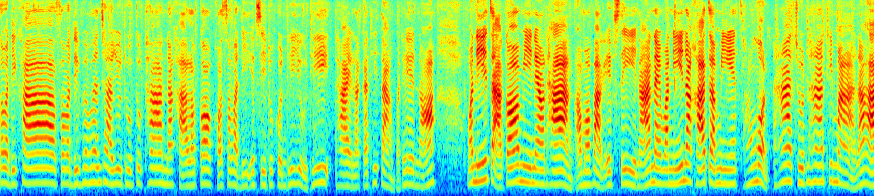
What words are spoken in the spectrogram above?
สวัสดีค่ะ สวัสดีเพื่อนๆชาว YouTube ทุกท่านนะคะ แล้วก็ขอสวัสดี FC ทุกคนที่อยู่ที่ไทยและก็ที่ต่างประเทศเนาะวันนี้จ๋าก็มีแนวทางเอามาฝาก FC นะในวันนี้นะคะจะมีทั้งหมด 5 ชุด 5 ที่มานะคะ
